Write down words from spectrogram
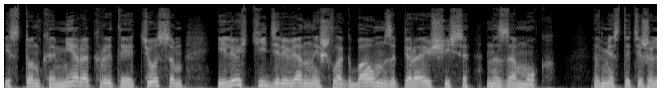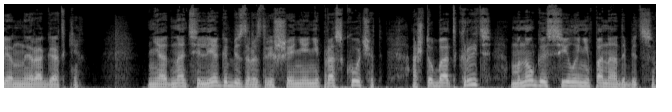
из тонкомера, крытая тесом, и легкий деревянный шлагбаум, запирающийся на замок, вместо тяжеленной рогатки. Ни одна телега без разрешения не проскочит, а чтобы открыть, много силы не понадобится.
